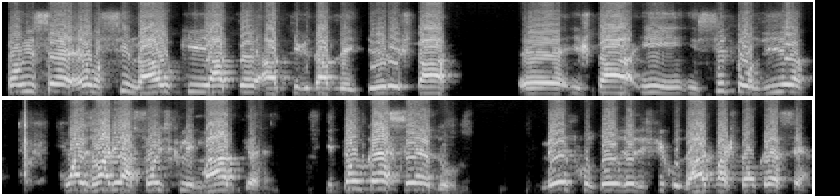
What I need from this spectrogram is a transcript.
Então, isso é, é, um sinal que a, a atividade leiteira está, é, está em, em, sintonia com as variações climáticas que estão crescendo, mesmo com todas as dificuldades, mas estão crescendo.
